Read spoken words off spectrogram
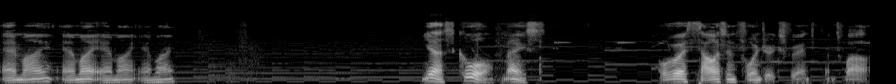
Am I? Am I? Am I? Am I? Yes, cool, nice. Over a thousand four hundred experience points, wow.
